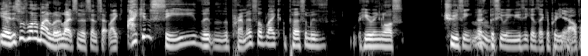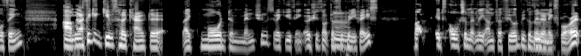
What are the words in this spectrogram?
Yeah, this was one of my lowlights in the sense that, like, I can see the the premise of like a person with hearing loss choosing uh, Mm. pursuing music as like a pretty Yeah. powerful thing, um, and I think it gives her character like more dimensions to make you think, oh, she's not just a Mm. pretty face, but it's ultimately unfulfilled because they don't Mm. explore it.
